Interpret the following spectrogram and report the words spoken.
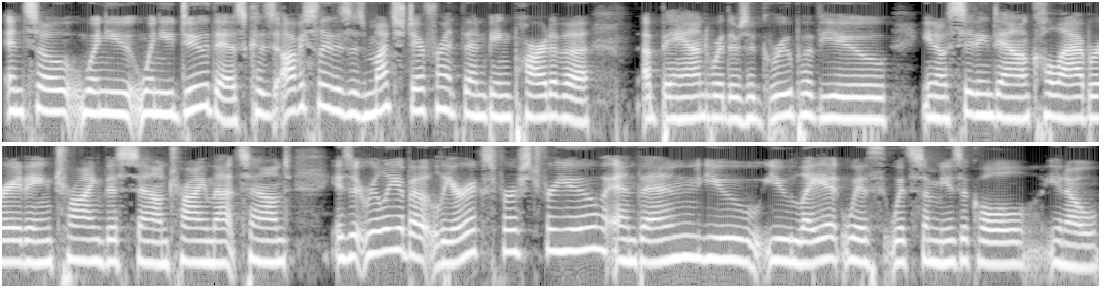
And so when you when you do this, because obviously this is much different than being part of a a band where there's a group of you, you know, sitting down, collaborating, trying this sound, trying that sound. Is it really about lyrics first for you, and then you you lay it with with some musical, you know,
